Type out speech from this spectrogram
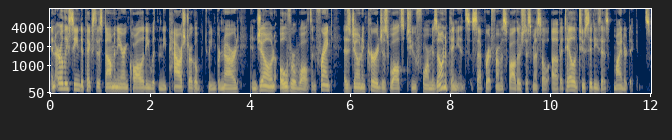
An early scene depicts this domineering quality within the power struggle between Bernard and Joan over Walt and Frank, as Joan encourages Walt to form his own opinions, separate from his father's dismissal of A Tale of Two Cities as minor Dickens.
